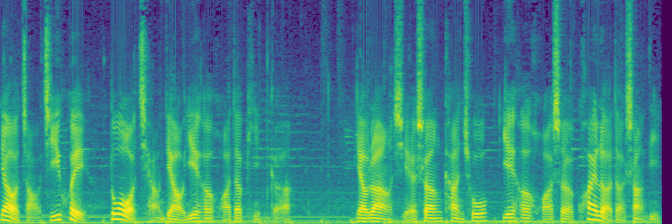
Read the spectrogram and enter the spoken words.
要找机会。多强调耶和华的品格，要让学生看出耶和华是快乐的上帝，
